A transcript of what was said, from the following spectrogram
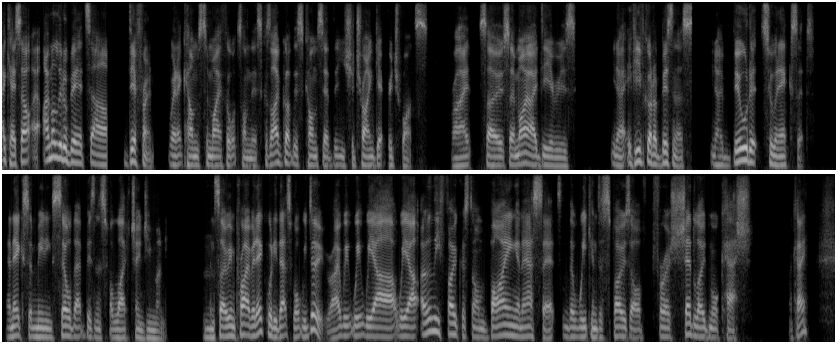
okay, so I'm a little bit uh, different when it comes to my thoughts on this because I've got this concept that you should try and get rich once, right? So, so my idea is, you know, if you've got a business, you know, build it to an exit, an exit meaning sell that business for life changing money. And so in private equity, that's what we do, right? We, we, we, are, we are only focused on buying an asset that we can dispose of for a shed load more cash. Okay.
